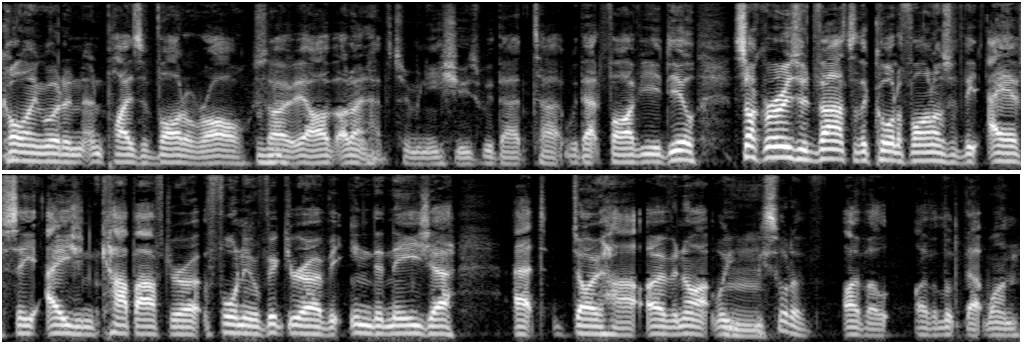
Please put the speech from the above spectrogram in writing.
Collingwood and, and plays a vital role. So Mm-hmm. yeah, I, I don't have too many issues with that uh, with that five-year deal. Socceroos advanced to the quarterfinals of the AFC Asian Cup after a four-0 victory over Indonesia at Doha overnight. We Mm. we sort of over overlooked that one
